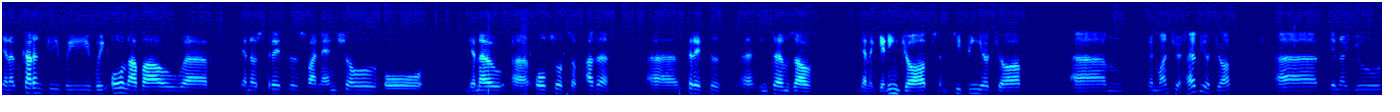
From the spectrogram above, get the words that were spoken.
you know, currently we we all have our uh, you know stresses, financial or you know, uh, all sorts of other uh, stresses uh, in terms of, you know, getting jobs and keeping your job. Um, and once you have your job, uh, you know, you,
